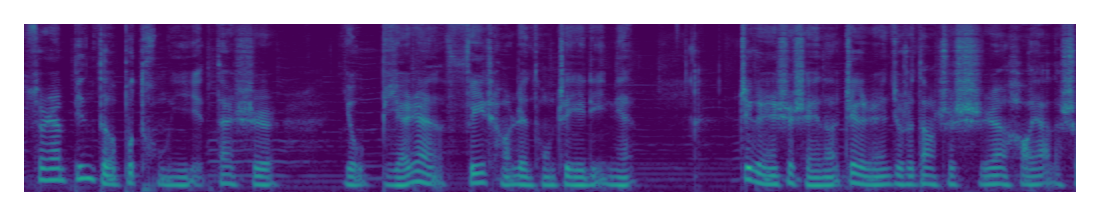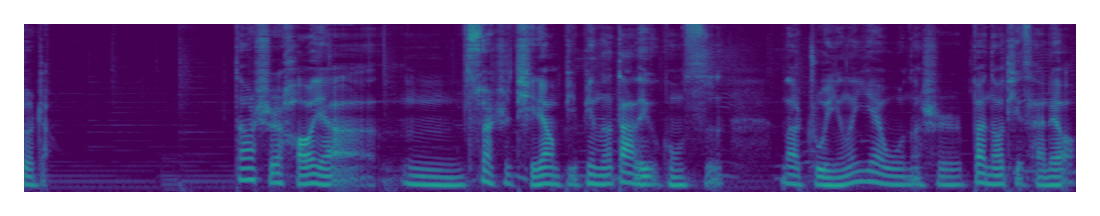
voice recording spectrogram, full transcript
虽然宾得不同意，但是有别人非常认同这一理念。这个人是谁呢？这个人就是当时时任豪雅的社长。当时豪雅，嗯，算是体量比宾得大的一个公司。那主营的业务呢是半导体材料、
